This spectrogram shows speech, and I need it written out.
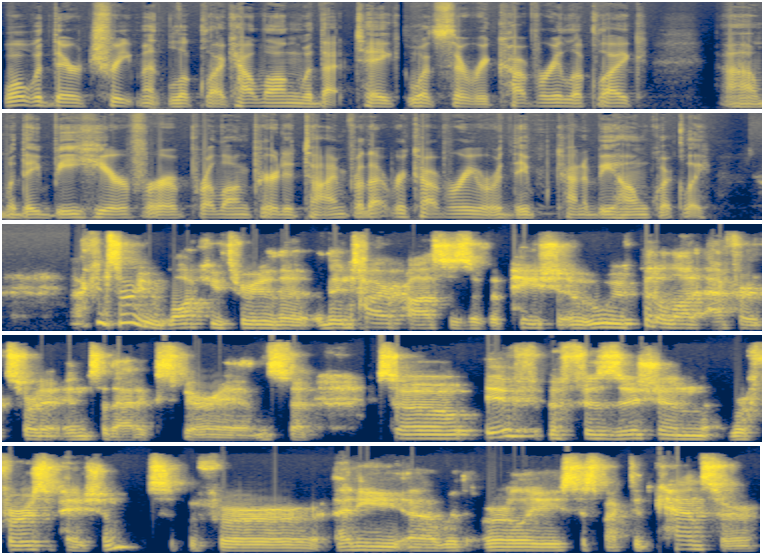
What would their treatment look like? How long would that take? What's their recovery look like um, would they be here for a prolonged period of time for that recovery, or would they kind of be home quickly? I can sort of walk you through the, the entire process of a patient. We've put a lot of effort sort of into that experience. So, if a physician refers a patient for any uh, with early suspected cancer,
